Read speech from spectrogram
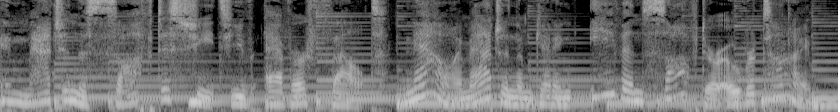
Imagine the softest sheets you've ever felt. Now imagine them getting even softer over time.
